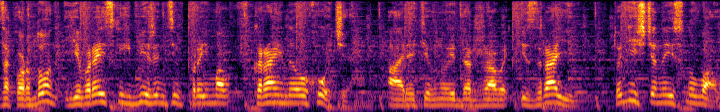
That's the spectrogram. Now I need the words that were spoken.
За кордон єврейських біженців приймав вкрай неохоче, а рятівної держави Ізраїль тоді ще не існувало.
